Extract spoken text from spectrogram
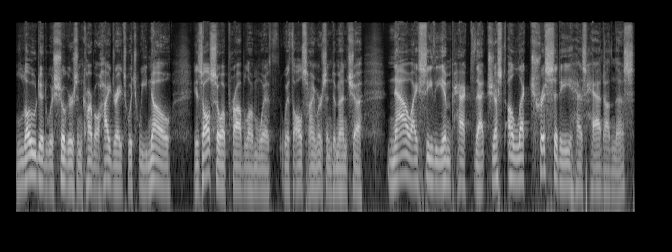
loaded with sugars and carbohydrates, which we know is also a problem with, with Alzheimer's and dementia, now I see the impact that just electricity has had on this.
